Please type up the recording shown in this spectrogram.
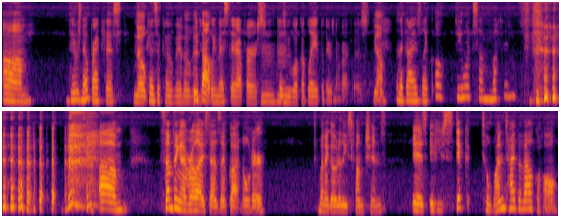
Um, there was no breakfast Nope. because of COVID. COVID. We thought we missed it at first because Mhm. we woke up late, but there was no breakfast. Yeah. And the guy's like, "Oh, do you want some muffins?" um, something I've realized as I've gotten older, when I go to these functions, is if you stick to one type of alcohol,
